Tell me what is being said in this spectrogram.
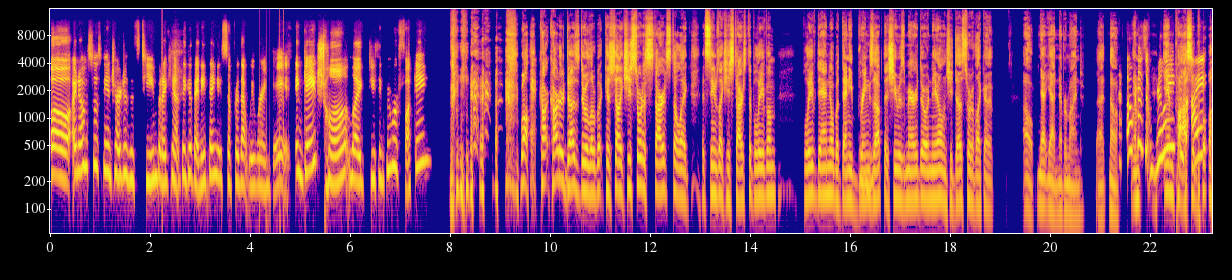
oh, I know I'm supposed to be in charge of this team, but I can't think of anything except for that we were engaged. Engaged, huh? Like, do you think we were fucking? well, Car- Carter does do a little bit because she like she sort of starts to like it seems like she starts to believe him, believe Daniel, but then he brings Mm-hmm. up that she was married to O'Neill, and she does sort of like a, oh yeah, yeah, never mind that. No, Oh, Im- because really? 'Cause impossible. I,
